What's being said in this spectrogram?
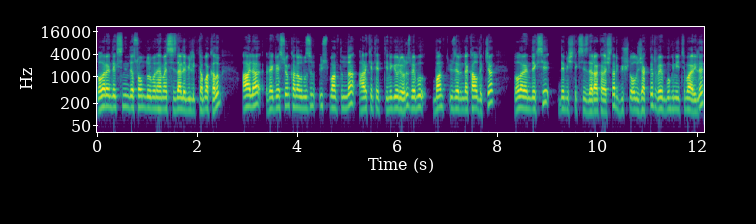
Dolar endeksinin de son durumuna hemen sizlerle birlikte bakalım. Hala regresyon kanalımızın üst bantında hareket ettiğini görüyoruz ve bu bant üzerinde kaldıkça dolar endeksi demiştik sizlere arkadaşlar güçlü olacaktır ve bugün itibariyle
